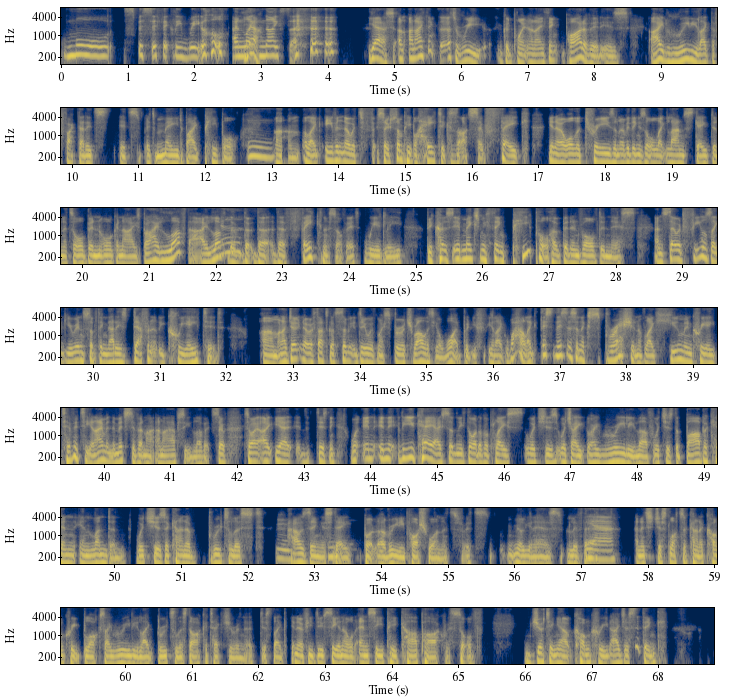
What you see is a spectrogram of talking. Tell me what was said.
more specifically real and like yeah. nicer. yes. And, and I think that's a really good point. And I think part of it is, I really like the fact that it's it's it's made by people. Mm. Um, like even though it's so, some people hate it because oh, it's so fake. You know, all the trees and everything is all like landscaped and it's all been organized. But I love that. I love yeah. the, the the the fakeness of it. Weirdly, because it makes me think people have been involved in this, and so it feels like you're in something that is definitely created um, and I don't know if that's got something to do with my spirituality or what, but you, are like, wow, like this, this is an expression of like human creativity, and I'm in the midst of it, and I, and I absolutely love it. So, so I, I, yeah, Disney. In in the UK, I suddenly thought of a place which is which I I really love, which is the Barbican in London, which is a kind of brutalist mm. housing estate, mm. but a really posh one. It's it's millionaires live there. Yeah and it's just lots of kind of concrete blocks. I really like brutalist architecture, and just like you know, if you do see an old NCP car park with sort of jutting out concrete, I just think,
